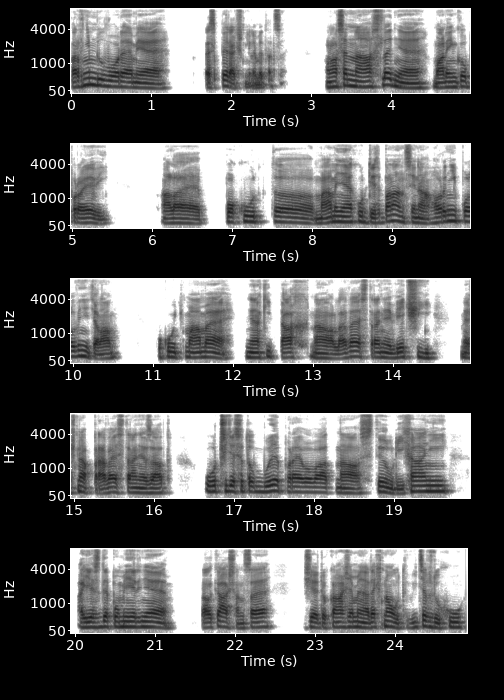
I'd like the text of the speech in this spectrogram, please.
Prvním důvodem je respirační limitace. Ona se následně malinko projeví, ale pokud eh, máme nějakou disbalanci na horní polovině těla, pokud máme nějaký tah na levé straně větší než na pravé straně zad, určitě se to bude projevovat na stylu dýchání a je zde poměrně velká šance, že dokážeme nadechnout více vzduchu,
